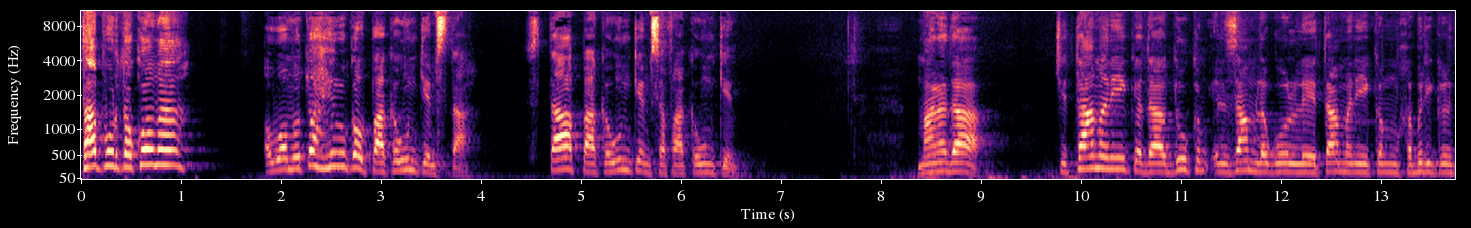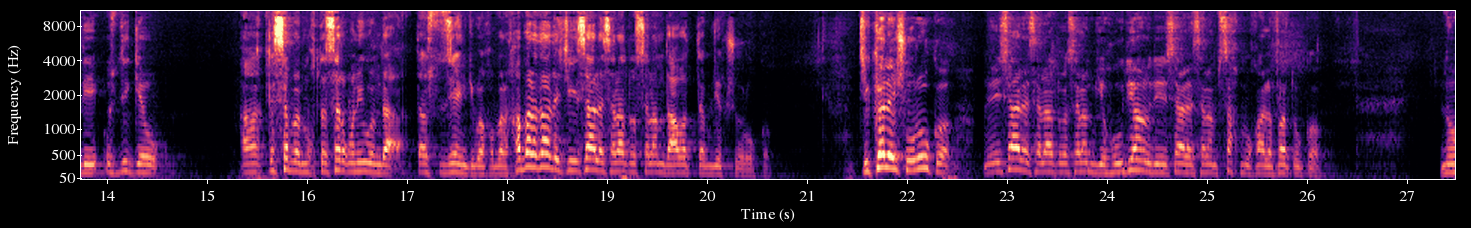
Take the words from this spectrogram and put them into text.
تا پورته کوم او متطهرک او پاکون کېم ستا ستا پاکون کېم صفا کون کېم معنی دا چې تا منی که دا دو کوم الزام لګول لې تا منی کوم خبرې کړ دي اوس دي کې هغه قصه به مختصر غونی وم دا تاسو ذهن کې به خبر خبر دا چې عیسی علیه السلام دعوت تبلیغ شروع کړ چې کله شروع کړ نو عیسی علیه السلام يهوديانو د عیسی علیه السلام سخت مخالفت وکړ نو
